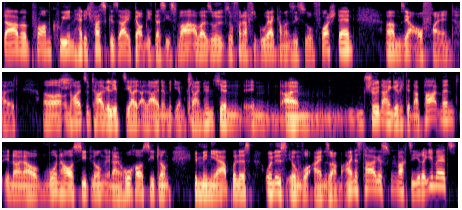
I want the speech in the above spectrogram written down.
Dame, Prom Queen, hätte ich fast gesagt. Ich glaube nicht, dass sie es war, aber so, so von der Figur her kann man sich so vorstellen. Ähm, sehr auffallend halt. Äh, und heutzutage lebt sie halt alleine mit ihrem kleinen Hündchen in einem schön eingerichteten Apartment, in einer Wohnhaussiedlung, in einer Hochhaussiedlung in Minneapolis und ist irgendwo einsam. Eines Tages macht sie ihre E-Mails,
